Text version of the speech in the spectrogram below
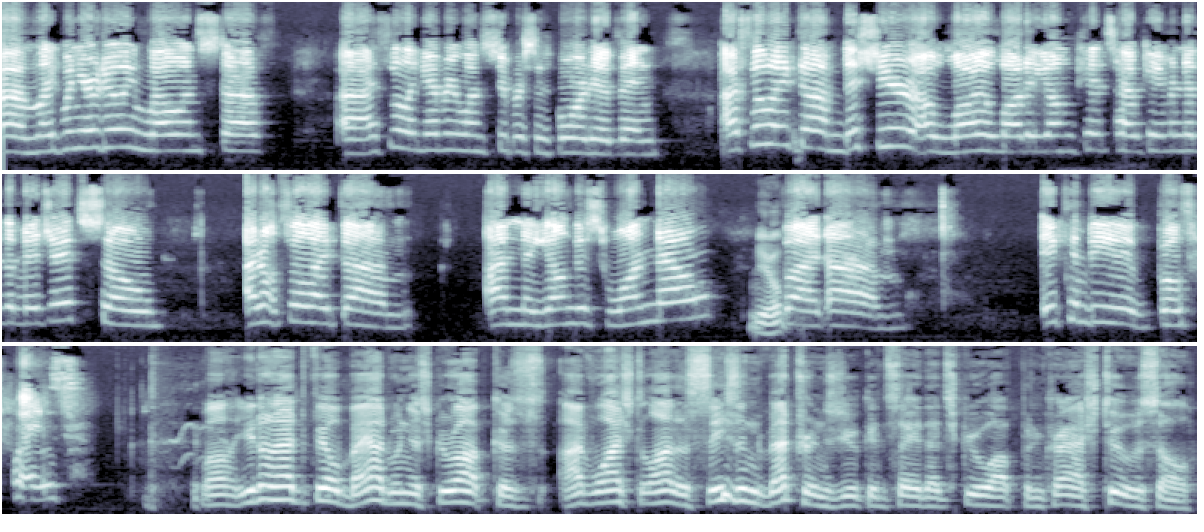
um, like when you're doing well and stuff, uh, I feel like everyone's super supportive, and I feel like um, this year a lot, a lot of young kids have came into the midgets, so I don't feel like um, I'm the youngest one now, Yep. but um, it can be both ways. Well, you don't have to feel bad when you screw up because I've watched a lot of seasoned veterans, you could say, that screw up and crash too. So,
